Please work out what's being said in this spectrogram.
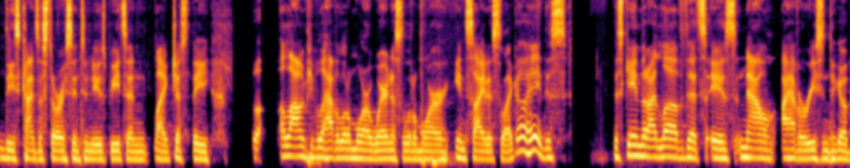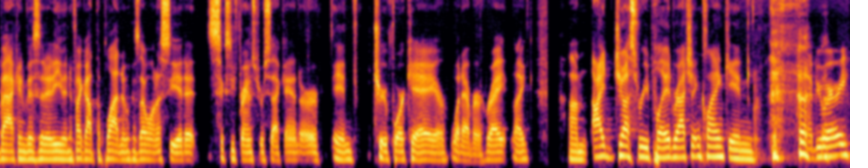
these kinds of stories into news beats and like just the allowing people to have a little more awareness, a little more insight as to like, oh, hey, this this game that I love that's is now I have a reason to go back and visit it, even if I got the platinum because I want to see it at 60 frames per second or in true 4K or whatever, right? Like, um, I just replayed Ratchet and Clank in February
